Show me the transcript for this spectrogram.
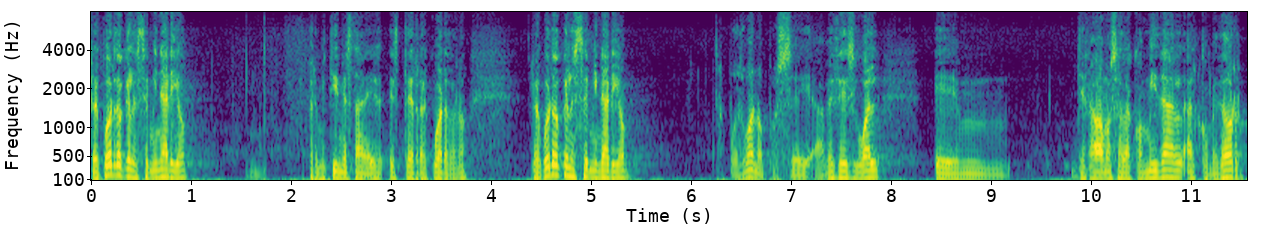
Recuerdo que en el seminario, permitidme este recuerdo, ¿no? Recuerdo que en el seminario, pues bueno, pues eh, a veces igual em, llegábamos a la comida, al, comedor,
